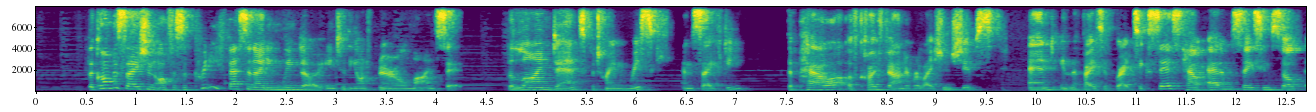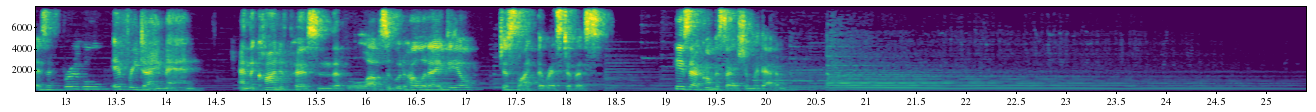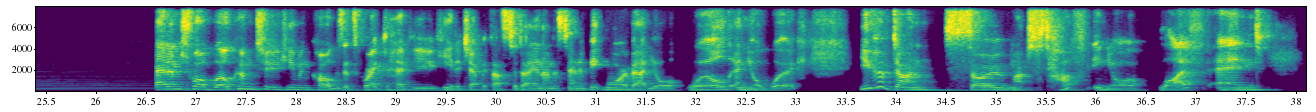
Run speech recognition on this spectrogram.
The conversation offers a pretty fascinating window into the entrepreneurial mindset, the line dance between risk and safety, the power of co founder relationships, and in the face of great success, how Adam sees himself as a frugal, everyday man and the kind of person that loves a good holiday deal, just like the rest of us. Here's our conversation with Adam. Adam Schwab, welcome to Human Cogs. It's great to have you here to chat with us today and understand a bit more about your world and your work. You have done so much stuff in your life. And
